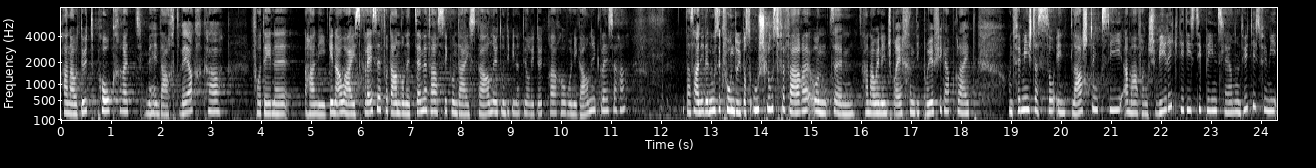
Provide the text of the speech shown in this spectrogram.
habe auch dort gepokert. Wir hatten acht Werke von denen habe ich genau eins gelesen, von der anderen eine Zusammenfassung und eins gar nicht. Und ich bin natürlich dort dran gekommen, wo ich gar nicht gelesen habe. Das habe ich dann herausgefunden über das Ausschlussverfahren und ähm, habe auch eine entsprechende Prüfung abgeleitet. Und für mich ist das so entlastend gewesen, am Anfang schwierig, die Disziplin zu lernen. Und heute ist es für mich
